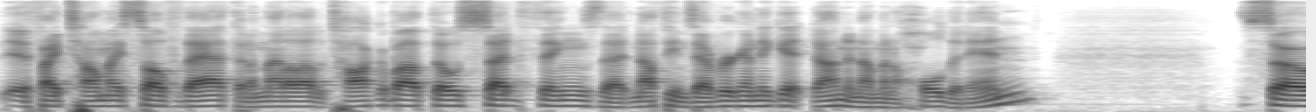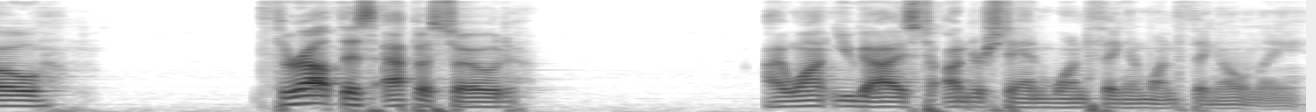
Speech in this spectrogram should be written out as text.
If I tell myself that, that I'm not allowed to talk about those said things, that nothing's ever going to get done and I'm going to hold it in. So, throughout this episode, I want you guys to understand one thing and one thing only.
